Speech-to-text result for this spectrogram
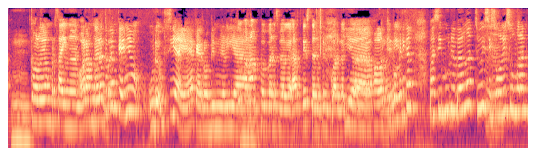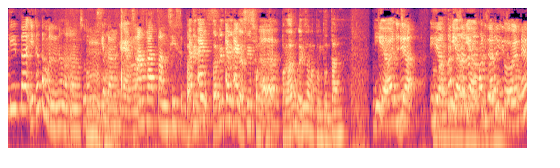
hmm. Kalau yang Persaingan orang gitu, barat tuh kan kayaknya udah usia ya, kayak Robin itu Williams. karena beban sebagai artis dan mungkin keluarga juga. Iya, kalau K-pop ini kan masih muda banget cuy, si Soli sumuran kita, ya kan temen, heeh, sumuran kita, Iya. seangkatan sih Tapi itu, FX, tapi itu nggak sih peng- Uh, pengaruh nggak sih sama tuntutan? Iya, jadi iya kan iya, Iya, kalau gitu. gitu kan ya.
